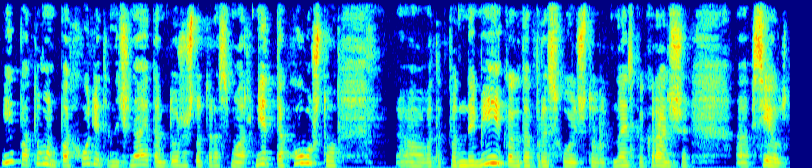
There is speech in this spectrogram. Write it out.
и потом он подходит и начинает там тоже что-то рассматривать. Нет такого, что э, в этой пандемии, когда происходит, что, вот, знаете, как раньше э, все вот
